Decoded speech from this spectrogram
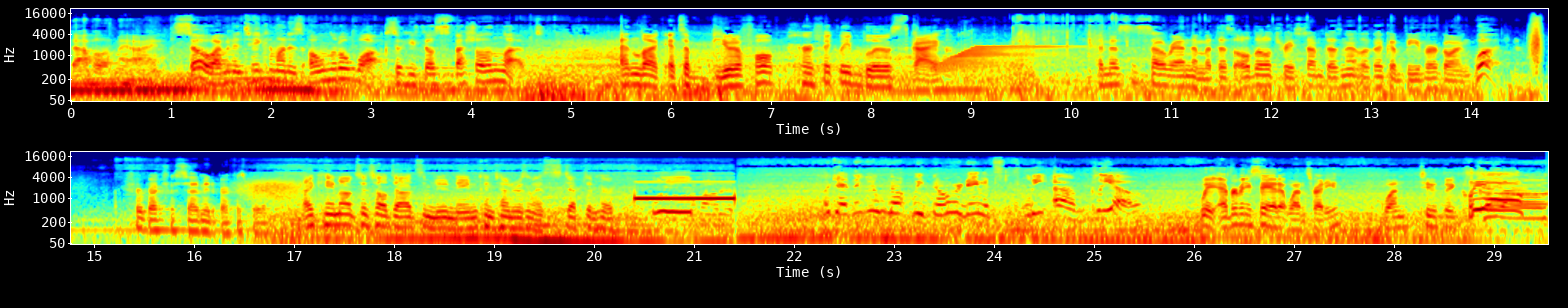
the apple of my eye. So I'm gonna take him on his own little walk so he feels special and loved. And look, it's a beautiful, perfectly blue sky. And this is so random, but this old little tree stump, doesn't it look like a beaver going, what? For breakfast, Dad made a breakfast burrito. I came out to tell Dad some new name contenders and I stepped in her. Okay, I think we know we know her name. It's Cle- um, Cleo. Wait, everybody say it at once. Ready? One, two, three. Cleo!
